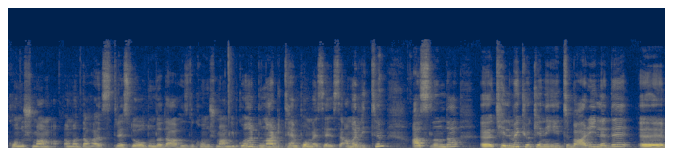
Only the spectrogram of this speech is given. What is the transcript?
konuşmam ama daha stresli olduğumda daha hızlı konuşmam gibi konular. Bunlar bir tempo meselesi. Ama ritim aslında e, kelime kökeni itibariyle de e,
